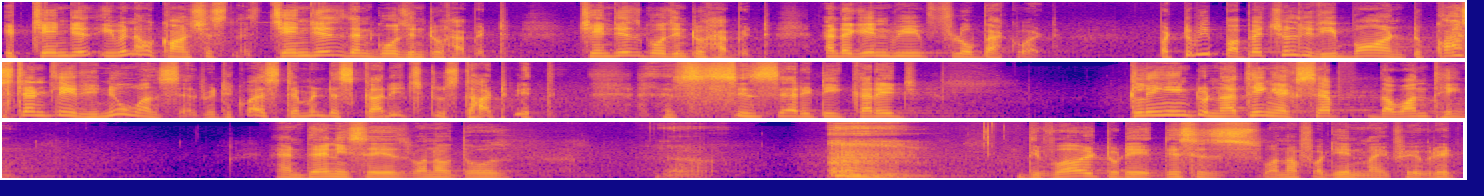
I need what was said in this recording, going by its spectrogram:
It changes, even our consciousness changes, then goes into habit. Changes, goes into habit. And again we flow backward. But to be perpetually reborn, to constantly renew oneself, it requires tremendous courage to start with. Sincerity, courage, clinging to nothing except the one thing. And then he says, one of those. Uh, the world today, this is one of again my favorite.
